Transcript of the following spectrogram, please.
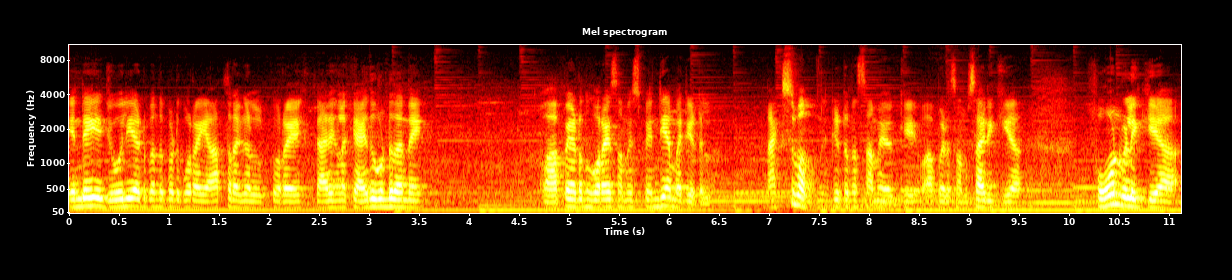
എന്റെ ഈ ജോലിയായിട്ട് ബന്ധപ്പെട്ട് കുറേ യാത്രകൾ കുറേ കാര്യങ്ങളൊക്കെ ആയതുകൊണ്ട് തന്നെ വാപ്പയോടൊന്ന് കുറേ സമയം സ്പെൻഡ് ചെയ്യാൻ പറ്റിയിട്ടില്ല. മാക്സിമം കിട്ടുന്ന സമയമൊക്കെ വാപ്പയുടെ സംസാരിക്കുക. ഫോൺ വിളിക്കുക.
